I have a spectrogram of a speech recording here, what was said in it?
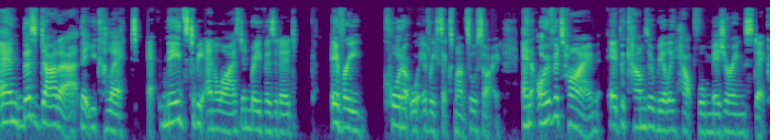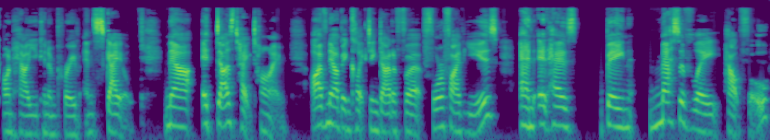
And this data that you collect eh, needs to be analyzed and revisited every quarter or every six months or so. And over time, it becomes a really helpful measuring stick on how you can improve and scale. Now, it does take time. I've now been collecting data for four or five years, and it has been massively helpful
